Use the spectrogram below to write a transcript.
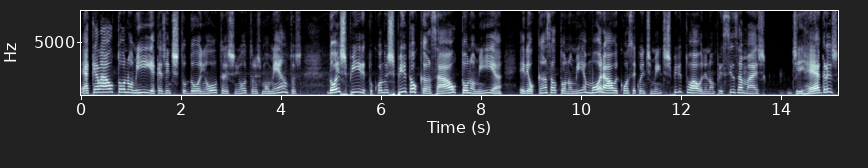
É aquela autonomia que a gente estudou em outros, em outros momentos do espírito. Quando o espírito alcança a autonomia, ele alcança a autonomia moral e, consequentemente, espiritual. Ele não precisa mais de regras,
